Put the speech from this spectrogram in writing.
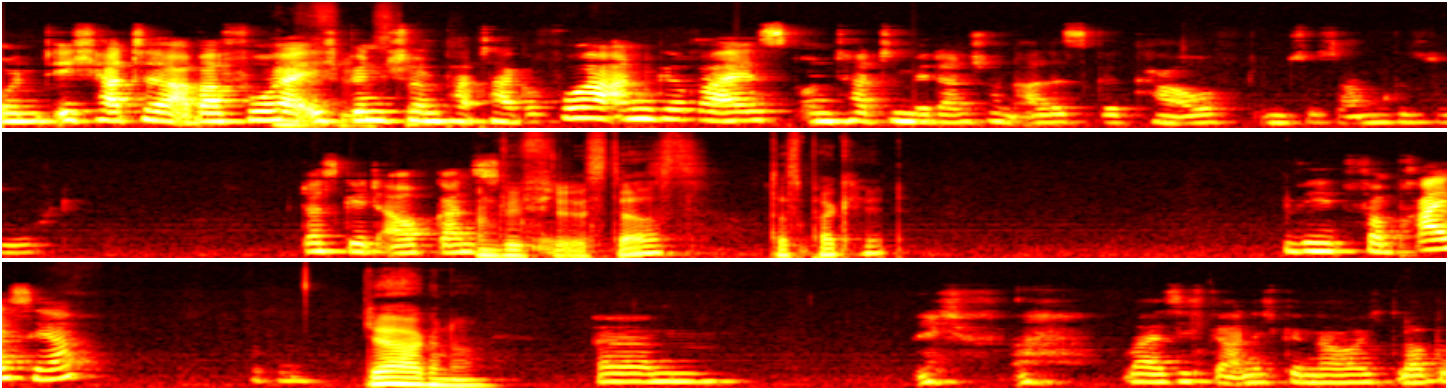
Und ich hatte aber vorher, ich bin schon ein paar Tage vorher angereist und hatte mir dann schon alles gekauft und zusammengesucht. Das geht auch ganz gut. Und wie viel ist das, das Paket? Wie vom Preis her? Ja, genau. Ähm, ich ach, weiß ich gar nicht genau. Ich glaube,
